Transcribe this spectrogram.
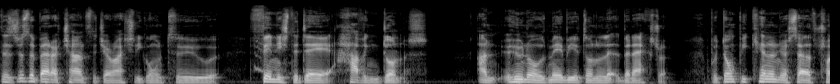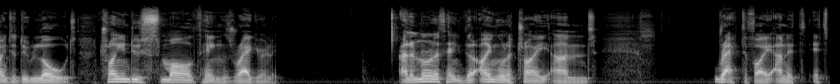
there's just a better chance that you're actually going to finish the day having done it. And who knows, maybe you've done a little bit extra. But don't be killing yourself trying to do loads. Try and do small things regularly. And another thing that I'm going to try and rectify, and it's, it's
